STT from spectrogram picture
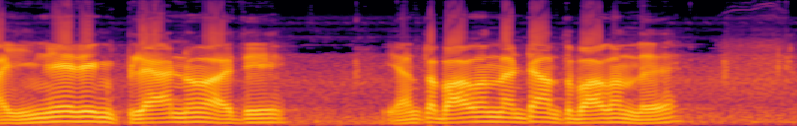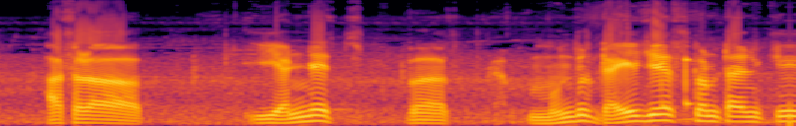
ఆ ఇంజనీరింగ్ ప్లాను అది ఎంత బాగుందంటే అంత బాగుంది. అసలు ఇవన్నీ ముందు డై చేసుకుంటానికి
